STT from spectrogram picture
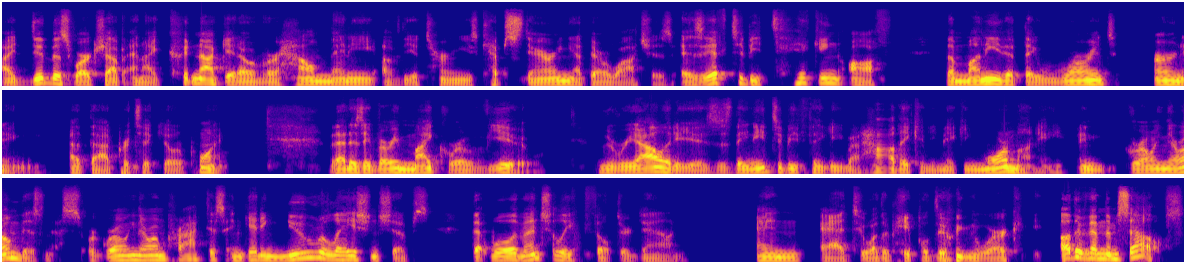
I did this workshop and I could not get over how many of the attorneys kept staring at their watches as if to be ticking off the money that they weren't earning at that particular point. That is a very micro view the reality is is they need to be thinking about how they can be making more money and growing their own business or growing their own practice and getting new relationships that will eventually filter down and add to other people doing the work other than themselves.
